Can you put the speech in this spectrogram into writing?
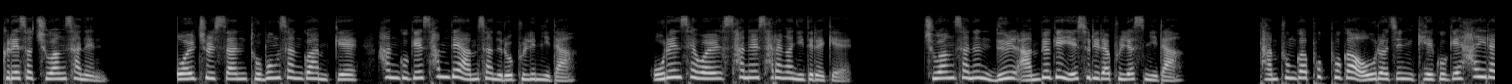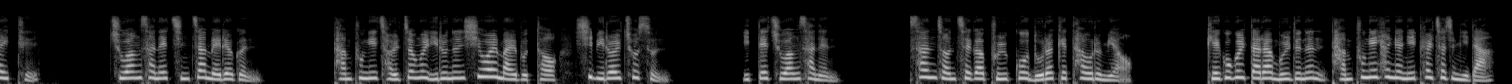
그래서 주황산은 월 출산 도봉산과 함께 한국의 3대 암산으로 불립니다. 오랜 세월 산을 사랑한 이들에게 주황산은 늘 암벽의 예술이라 불렸습니다. 단풍과 폭포가 어우러진 계곡의 하이라이트. 주황산의 진짜 매력은 단풍이 절정을 이루는 10월 말부터 11월 초순. 이때 주황산은 산 전체가 붉고 노랗게 타오르며 계곡을 따라 물드는 단풍의 향연이 펼쳐집니다.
